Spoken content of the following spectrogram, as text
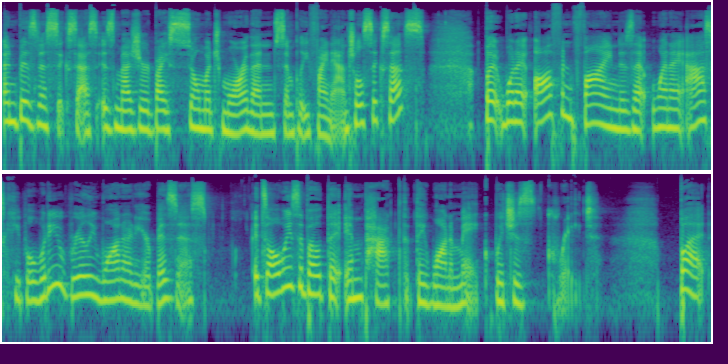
And business success is measured by so much more than simply financial success. But what I often find is that when I ask people, what do you really want out of your business? It's always about the impact that they want to make, which is great. But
